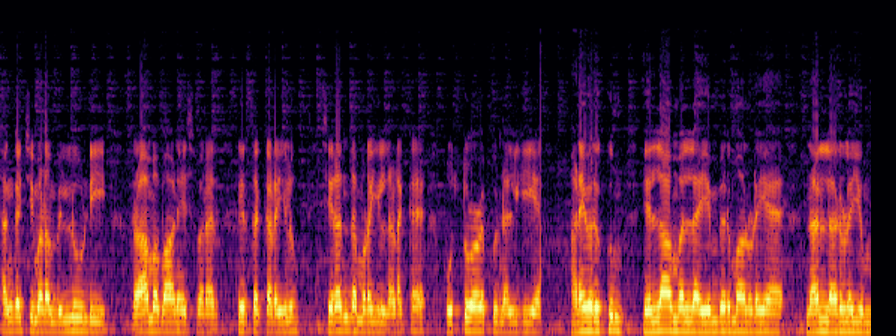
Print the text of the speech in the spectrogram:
தங்கச்சி மடம் வில்லூண்டி ராமபாணேஸ்வரர் தீர்த்தக்கரையிலும் சிறந்த முறையில் நடக்க ஒத்துழைப்பு நல்கிய அனைவருக்கும் எல்லாம் வல்ல எம்பெருமானுடைய நல்லருளையும்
